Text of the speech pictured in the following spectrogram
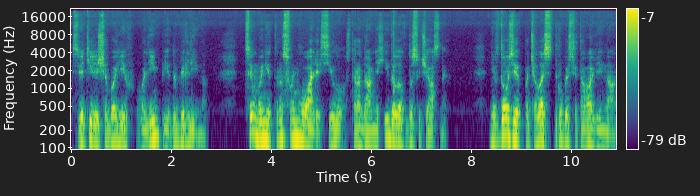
святилища богів в Олімпії до Берліна. Цим вони трансформували силу стародавніх ідолів до сучасних. Невдовзі почалась Друга світова війна,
